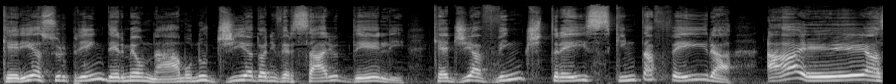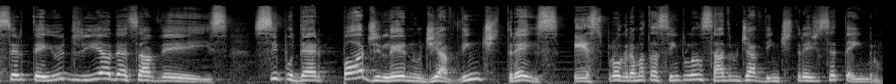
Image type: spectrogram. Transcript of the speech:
queria surpreender meu namo no dia do aniversário dele, que é dia 23, quinta-feira. Aê, acertei o dia dessa vez. Se puder, pode ler no dia 23. Esse programa está sendo lançado no dia 23 de setembro.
